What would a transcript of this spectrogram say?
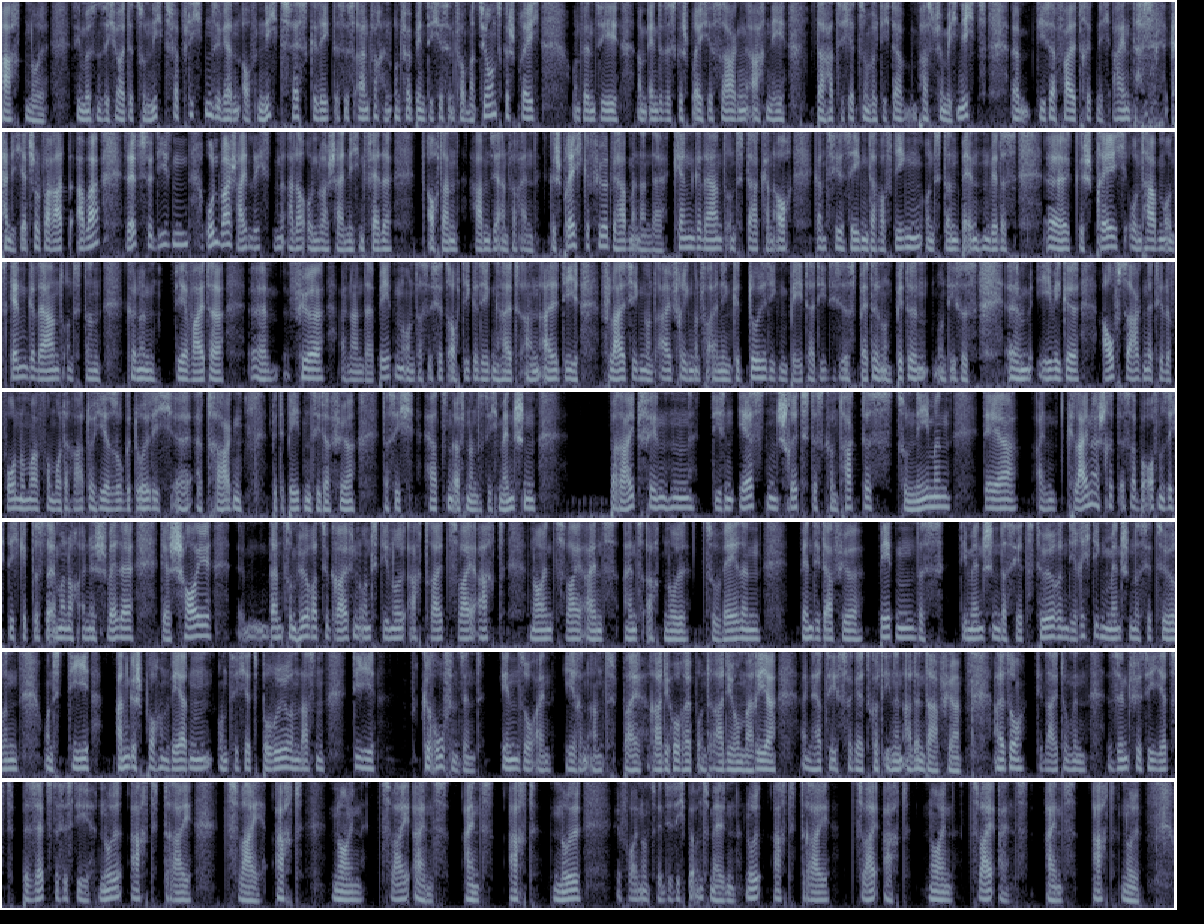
08328921180. Sie müssen sich heute zu nichts verpflichten, Sie werden auf nichts festgelegt, es ist einfach ein unverbindliches Informationsgespräch und wenn Sie am Ende des Gespräches sagen, ach nee, da hat sich jetzt nun wirklich, da passt für mich nichts. Ähm, dieser Fall tritt nicht ein, das kann ich jetzt schon verraten. Aber selbst für diesen unwahrscheinlichsten aller unwahrscheinlichen Fälle, auch dann haben sie einfach ein Gespräch geführt, wir haben einander kennengelernt und da kann auch ganz viel Segen darauf liegen und dann beenden wir das äh, Gespräch und haben uns kennengelernt und dann können wir weiter äh, füreinander beten. Und das ist jetzt auch die Gelegenheit an all die fleißigen und eifrigen und vor allen Dingen geduldigen Beter, die dieses Betteln und Bitten und dieses ähm, ewige Aufsagen der Telefonnummer vom Moderator hier so geduldig äh, ertragen. Bitte beten Sie dafür, dass sich Herzen öffnen, dass sich Menschen bereit finden, diesen ersten Schritt des Kontaktes zu nehmen, der ein kleiner Schritt ist, aber offensichtlich gibt es da immer noch eine Schwelle der Scheu, ähm, dann zum Hörer zu greifen und die 08328 921 180 zu wählen. Wenn Sie dafür beten, dass die Menschen das jetzt hören, die richtigen Menschen das jetzt hören und die angesprochen werden und sich jetzt berühren lassen, die gerufen sind in so ein Ehrenamt bei Radio Horeb und Radio Maria. Ein herzliches Vergelt's Gott Ihnen allen dafür. Also, die Leitungen sind für Sie jetzt besetzt. Das ist die 08328921180. Wir freuen uns, wenn Sie sich bei uns melden. 08328921180.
